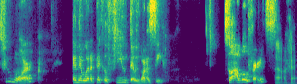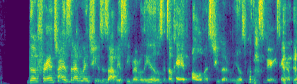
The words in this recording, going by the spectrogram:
two more, and then we're going to pick a feud that we want to see. So I'll go first. Oh, okay the franchise that I'm going to choose is obviously Beverly Hills. It's okay if all of us choose Beverly Hills because it's very terrible.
